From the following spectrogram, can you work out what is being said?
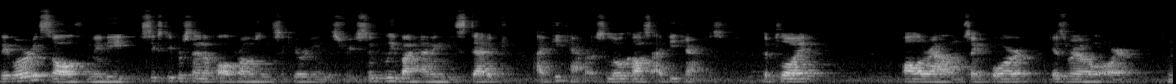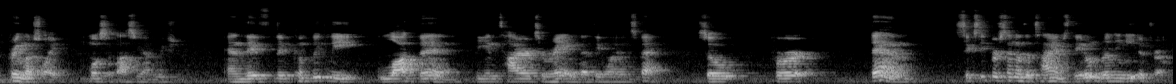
they've already solved maybe 60% of all problems in the security industry simply by having these static IP cameras, low cost IP cameras, deployed all around Singapore, Israel, or mm-hmm. pretty much like most of ASEAN region. And they've, they've completely locked in the entire terrain that they want to inspect. So for them, 60% of the times, they don't really need a drone.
